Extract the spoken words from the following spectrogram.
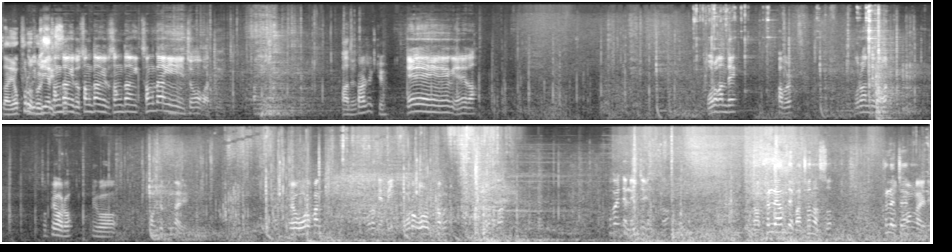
나 옆으로 여기 돌수 뒤에 있어. 성당이도 성당이도 성당이 성당이 저거 같아 상무죠 바드 빠질게 얘네 얘네다 오러 간대 파벌 오러 간대 너가 오페어로 이거 언제 끝나지? 이거 오로 간 오러 개피 오로 오로 타면 오러가 후발 때 레인저 있었어 나 클레 한 대 맞춰놨어. 클레 째. 도망가야 돼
